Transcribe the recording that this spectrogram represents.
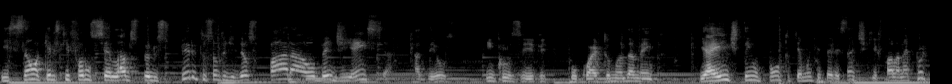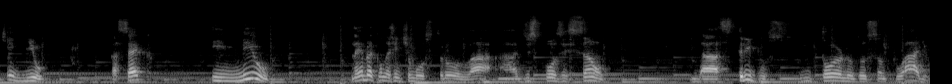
E são aqueles que foram selados pelo Espírito Santo de Deus para a obediência a Deus, inclusive o quarto mandamento. E aí a gente tem um ponto que é muito interessante que fala, né? Por que mil? tá certo? E mil, lembra quando a gente mostrou lá a disposição das tribos em torno do santuário?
